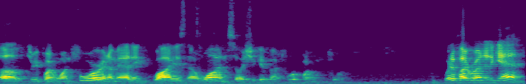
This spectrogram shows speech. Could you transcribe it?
of 3.14, and I'm adding Y is now 1, so I should get back 4.14. What if I run it again?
